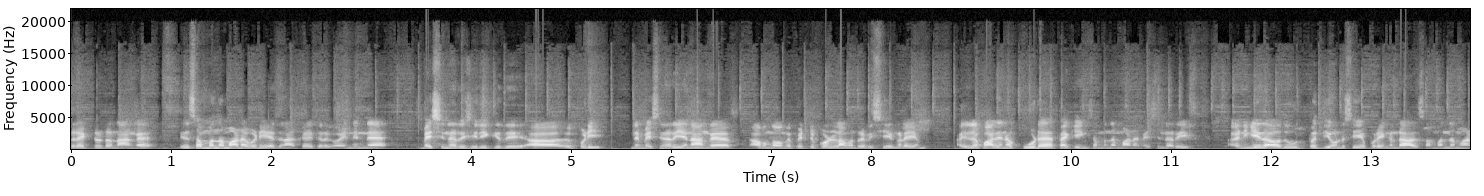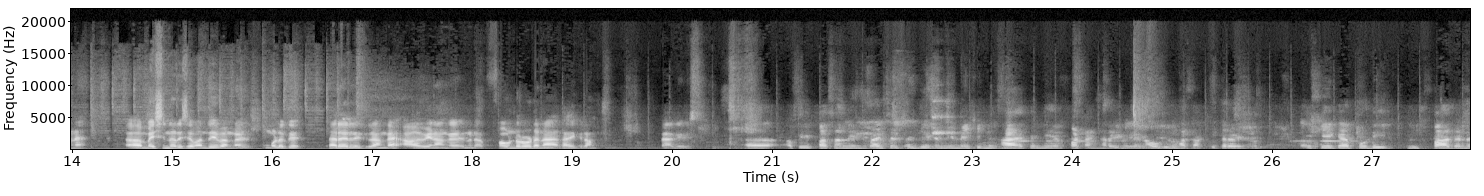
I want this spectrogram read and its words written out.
டிரெக்டர்கிட்ட நாங்கள் இது சம்மந்தமான விடயத்தை நான் கேட்குறோங்க என்னென்ன மெஷினரிஸ் இருக்குது? எப்படி இந்த மெஷினரியை நாங்கள் அவங்கவுங்க பெற்றுக்கொள்ளலாம்ன்ற விஷயங்களையும் இதில் பார்த்தீங்கன்னா கூட பேக்கிங் சம்மந்தமான மெஷினரிஸ் நீங்கள் ஏதாவது உற்பத்தி ஒன்று செய்ய போகிறீங்கன்னா அது சம்மந்தமான மெஷினரிஸை வந்து இவங்க உங்களுக்கு தர இருக்கிறாங்க ஆகவே நாங்கள் என்னோட ஃபவுண்டரோட நான் கதைக்கிறோம். තාගේ uh, අපි පසන් එන්ට්‍රයිසස් විදිහට මේ මේකින් ආයතනය පටන් අරගෙන දැන් අවුරුදු 7ක් විතර වෙනවා. එක එක පොඩි නිෂ්පාදන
